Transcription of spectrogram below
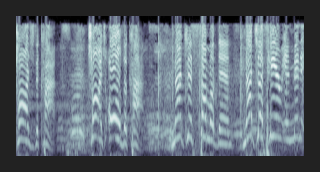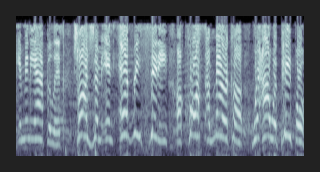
Charge the cops. Charge all the cops. Not just some of them, not just here in, Minneapolis. Charge them in every city across America where our people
